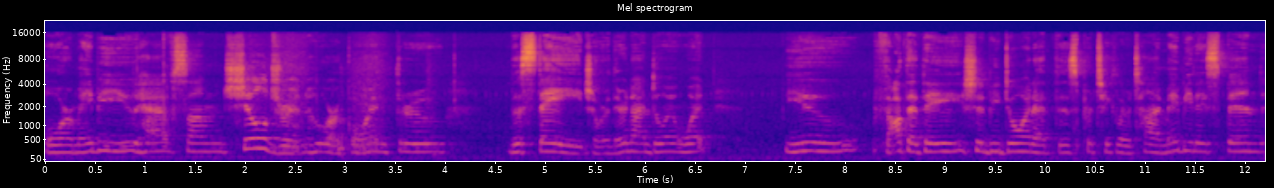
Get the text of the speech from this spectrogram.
or maybe you have some children who are going through the stage, or they're not doing what you thought that they should be doing at this particular time. Maybe they spend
